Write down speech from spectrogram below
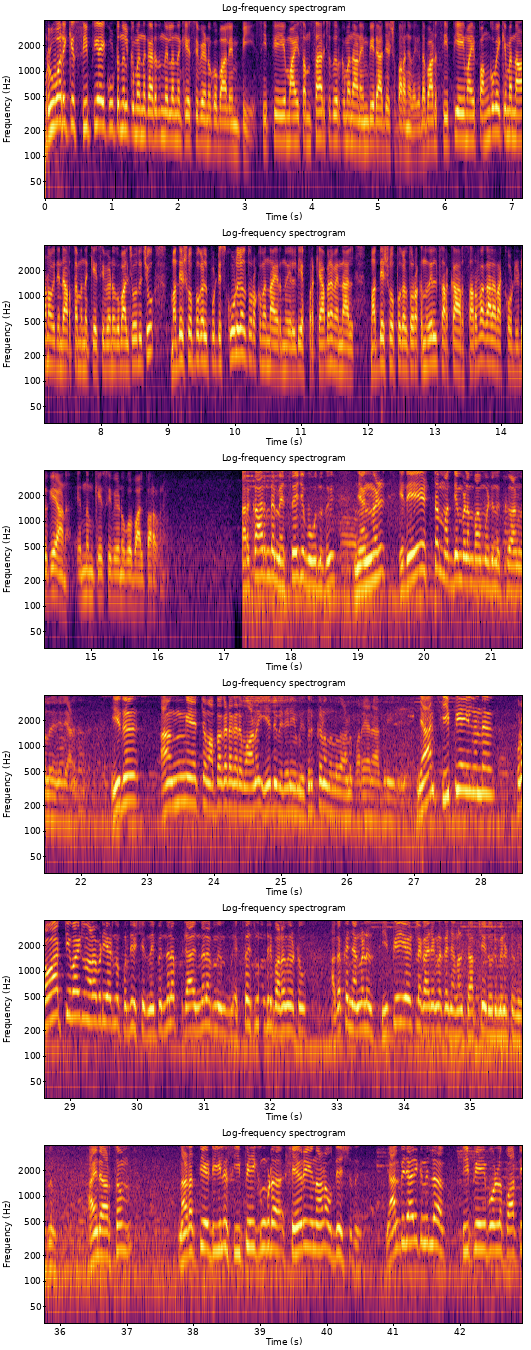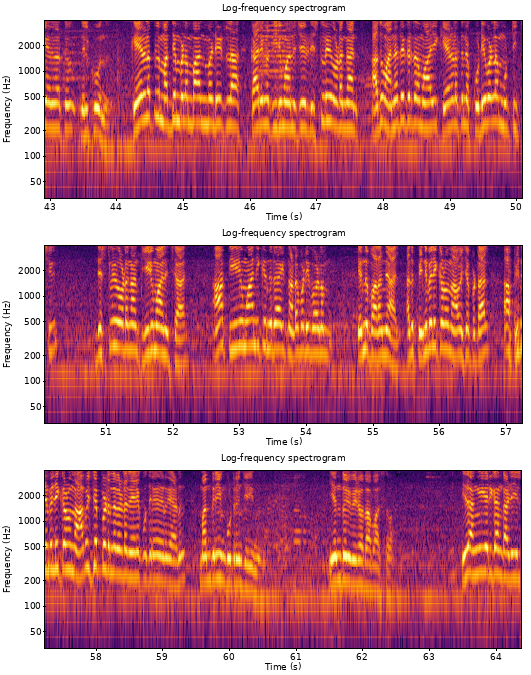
ബ്രൂവറിക്ക് C P I കൂട്ടുനിൽക്കുമെന്ന് കരുതുന്നില്ലെന്ന് K C Venugopal M P. C P ഐയുമായി സംസാരിച്ചു തീർക്കുമെന്നാണ് M P Rajesh പറഞ്ഞത്. ഇടപാട് സി പി ഐയുമായി പങ്കുവയ്ക്കുമെന്നാണോ ഇതിന്റെ അർത്ഥമെന്ന് കെ സി വേണുഗോപാൽ ചോദിച്ചു. മദ്യഷോപ്പുകൾ പൂട്ടി സ്കൂളുകൾ തുറക്കുമെന്നായിരുന്നു എൽ ഡി എഫ് പ്രഖ്യാപനം. എന്നാൽ മദ്യഷോപ്പുകൾ തുറക്കുന്നതിൽ സർക്കാർ സർവകാല റെക്കോർഡ് ഇടുകയാണ് എന്നും കെ സി വേണുഗോപാൽ പറഞ്ഞു. സർക്കാരിന്റെ മെസ്സേജ് പോകുന്നത് ഞങ്ങൾ യഥേഷ്ടം മദ്യം വിളമ്പാൻ വേണ്ടി നിൽക്കുകയാണെന്നുള്ള നിലയിലാണ്. ഇത് അങ്ങേയറ്റം അപകടകരമാണ്. ഏത് വിധനയും എതിർക്കണം എന്നുള്ളതാണ് പറയാൻ ആഗ്രഹിക്കുന്നത്. ഞാൻ സി പി ഐയിൽ നിന്ന് പ്രോആക്റ്റീവായിട്ടുള്ള നടപടിയായിരുന്നു പ്രതീക്ഷിച്ചിരുന്നത്. ഇപ്പം ഇന്നലെ ഇന്നലെ എക്സൈസ് മന്ത്രി പറഞ്ഞു കേട്ടു അതൊക്കെ ഞങ്ങൾ സി പി ഐ ആയിട്ടുള്ള കാര്യങ്ങളൊക്കെ ഞങ്ങൾ ചർച്ച ചെയ്ത് ഒരു മിനിറ്റ് നീട്ടും അതിന്റെ അർത്ഥം നടത്തിയ ഡീൽ സി പി ഐക്കും കൂടെ ഷെയർ ചെയ്യുന്നതാണ് ഉദ്ദേശിച്ചത്. ഞാൻ വിചാരിക്കുന്നില്ല സി പി ഐ പോലുള്ള പാർട്ടി അതിനകത്ത് നിൽക്കുമെന്ന്. കേരളത്തിൽ മദ്യം വിളമ്പാൻ വേണ്ടിയിട്ടുള്ള കാര്യങ്ങൾ തീരുമാനിച്ച് ഡിസ്റ്റിലറി തുടങ്ങാൻ അതും അനധികൃതമായി കേരളത്തിന്റെ കുടിവെള്ളം മുട്ടിച്ച് ഡിസ്റ്റിലറി തുടങ്ങാൻ തീരുമാനിച്ചാൽ ആ തീരുമാനിക്കുന്നതിനായി നടപടി വേണം എന്ന് പറഞ്ഞാൽ അത് പിൻവലിക്കണമെന്ന് ആവശ്യപ്പെട്ടാൽ ആ പിൻവലിക്കണമെന്ന് ആവശ്യപ്പെടുന്നവരുടെ നേരെ കുതിര കയറുകയാണ് മന്ത്രിയും കൂട്ടരും ചെയ്യുന്നത്. എന്തൊരു വിരോധാഭാസമാണ് ഇത് അംഗീകരിക്കാൻ കഴിയില്ല.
